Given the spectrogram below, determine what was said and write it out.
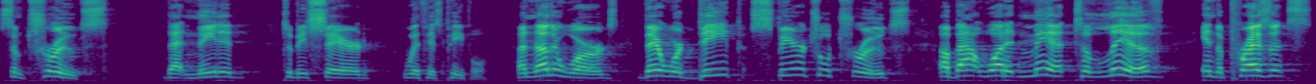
some truths that needed to be shared with his people. In other words, there were deep spiritual truths about what it meant to live in the presence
